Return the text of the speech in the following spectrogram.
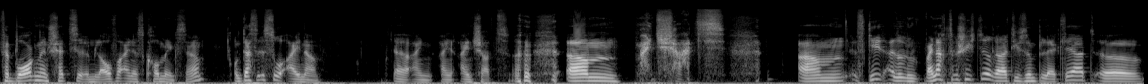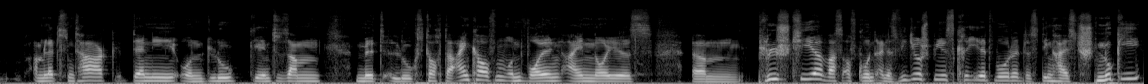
verborgenen Schätze im Laufe eines Comics, ja? Und das ist so einer. Äh, ein, ein, ein Schatz. ähm, mein Schatz. Ähm, es geht, also Weihnachtsgeschichte, relativ simpel erklärt. Äh, am letzten Tag, Danny und Luke gehen zusammen mit Lukes Tochter einkaufen und wollen ein neues ähm, Plüschtier, was aufgrund eines Videospiels kreiert wurde. Das Ding heißt Schnucki.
